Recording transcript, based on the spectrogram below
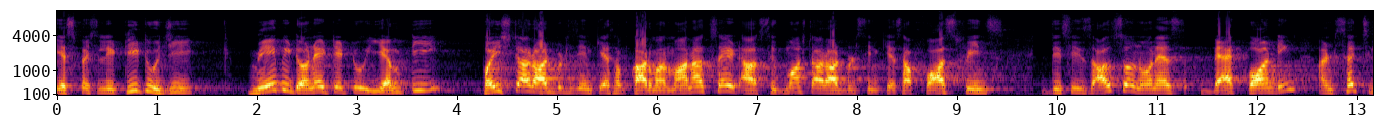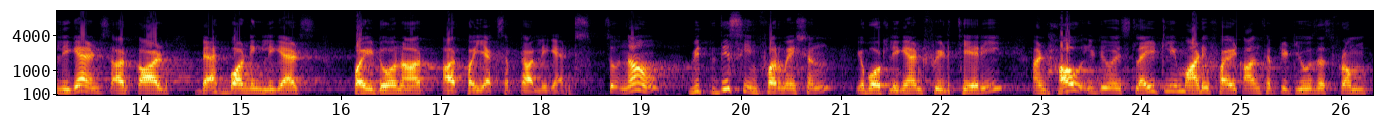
especially T2G may be donated to empty pi star orbitals in case of carbon monoxide or sigma star orbitals in case of phosphines this is also known as back bonding and such ligands are called back bonding ligands pi donor or pi acceptor ligands. So, now with this information about ligand field theory and how it is a slightly modified concept it uses from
